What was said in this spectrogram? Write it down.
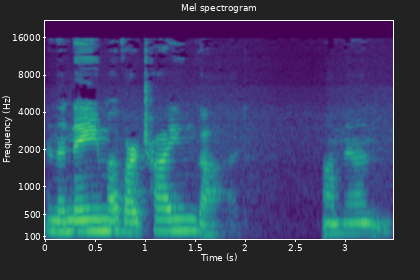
in the name of our triune God. Amen.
